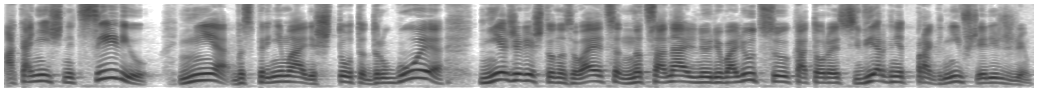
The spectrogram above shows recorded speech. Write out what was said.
а конечной целью не воспринимали что-то другое, нежели, что называется, национальную революцию, которая свергнет прогнивший режим.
